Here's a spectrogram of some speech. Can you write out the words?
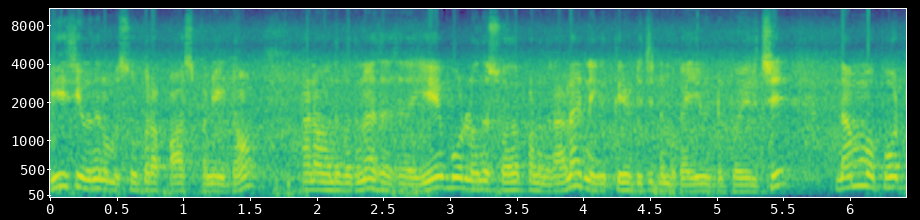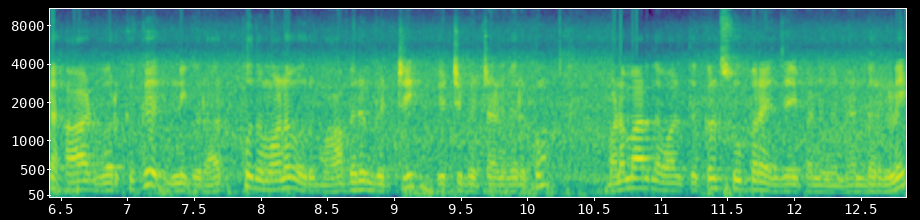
பிசி வந்து நம்ம சூப்பராக பாஸ் பண்ணிட்டோம். ஆனால் வந்து பார்த்திங்கன்னா ஏ போர்டில் வந்து சொதப்பினதுனால இன்றைக்கி த்ரீ டிஜிட் நம்ம கைவிட்டு போயிடுச்சு நம்ம போட்ட ஹார்ட் ஒர்க்குக்கு இன்றைக்கி ஒரு அற்புதமான ஒரு மாபெரும் வெற்றி வெற்றி பெற்ற அனைவருக்கும் மனமார்ந்த வாழ்த்துக்கள். சூப்பராக என்ஜாய் பண்ணுங்கள் நண்பர்களே.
